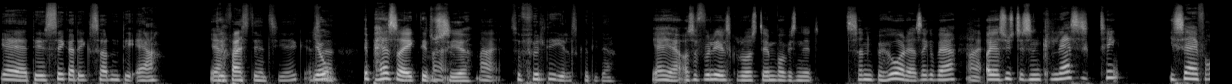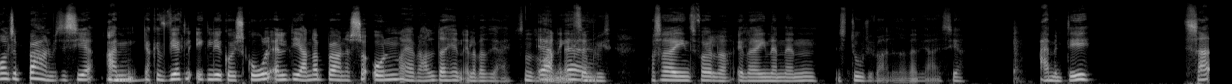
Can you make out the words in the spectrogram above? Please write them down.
Ja, ja, det er sikkert ikke sådan, det er. Ja. Det er faktisk det, han siger, ikke? Altså, Jo, det passer ikke, det du nej, siger. Nej, selvfølgelig elsker de der. Ja, ja, og selvfølgelig elsker du også dem, hvor vi sådan lidt, sådan behøver det altså ikke at være. Nej. Og jeg synes, det er sådan en klassisk ting især i forhold til børn, hvis de siger, mm. Jeg kan virkelig ikke lide at gå i skole, alle de andre børn er så onde, og jeg vil aldrig derhen, eller hvad ved jeg, sådan noget Ja, ja, ja, eksempelvis. Og så er ens forældre, eller en eller anden, en studievejleder, hvad ved jeg, siger, ej, men det, så,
